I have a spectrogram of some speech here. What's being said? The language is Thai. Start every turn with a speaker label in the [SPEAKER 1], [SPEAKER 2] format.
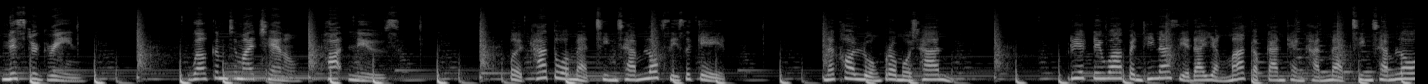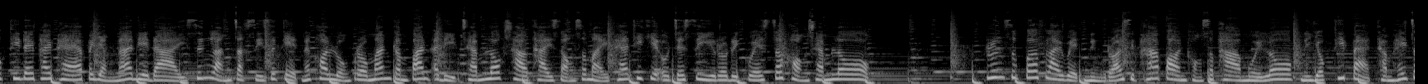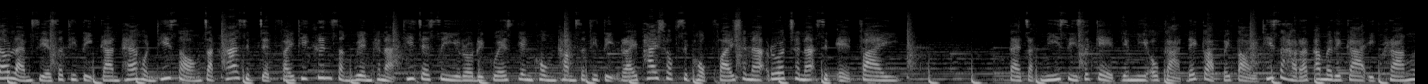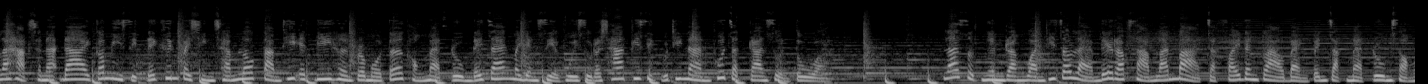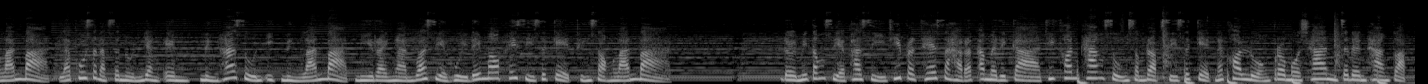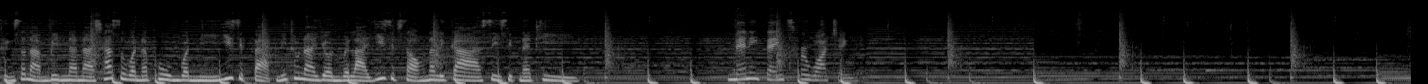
[SPEAKER 1] Mr. Green. Welcome to my channel, Hot News.
[SPEAKER 2] เปิดค่าตัวแมตช์ชิงแชมป์โลกศรีสะเกดนครหลวงโปรโมชั่น เรียกได้ว่าเป็นที่น่าเสียดายอย่างมากกับการแข่งขันแมตช์ชิงแชมป์โลกที่ได้พ่ายแพ้ไปอย่างน่าเดียดาย ซึ่งหลังจากศรีสะเกดนครหลวงโปรมั่นกำปั้นอดีตแชมป์โลกชาวไทย 2 สมัยแพ้ที่เคโอเจซีโรดริเกสเจ้าของแชมป์โลก รุ่นซูเปอร์ฟลายเวท 115 ปอนด์ของสภามวยโลกในยกที่ 8 ทำให้เจ้าแหลมเสียสถิติการแพ้หนที่ 2 จาก 57 ไฟที่ขึ้นสังเวียนขณะที่เจสซีโรดิเกสยังคงทำสถิติไร้พ่ายชก 16 ไฟชนะรวดชนะ 11 ไฟแต่จากนี้ศรีสเกดยังมีโอกาสได้กลับไปต่อยที่สหรัฐอเมริกาอีกครั้งและหากชนะได้ก็มีสิทธิ์ได้ขึ้นไปชิงแชมป์โลกตามที่เอ็ดดี้เฮิร์นโปรโมเตอร์ของแมตต์รูมได้แจ้งมายังเสียหุยสุรชาติพิสิทธิ์วุฒินันผู้จัดการส่วนตัว ล่าสุดเงินรางวัลที่เจ้าแหลมได้รับ 3 ล้านบาท จากไฟดังกล่าวแบ่งเป็นจากแมตรูม 2 ล้านบาท และผู้สนับสนุนอย่าง M150 อีก 1 ล้านบาท มีรายงานว่าเสียหุยได้มอบให้สีสเกตถึง 2 ล้านบาท โดยไม่ต้องเสียภาษีที่ประเทศสหรัฐอเมริกาที่ค่อนข้างสูงสำหรับสีสเกตนครหลวงโปรโมชั่น จะเดินทางกลับถึงสนามบินนานาชาติสุวรรณภูมิวันนี้ 28 มิถุนายนเวลา 22 นาฬิกา 40 นาที
[SPEAKER 1] Many thanks for watching.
